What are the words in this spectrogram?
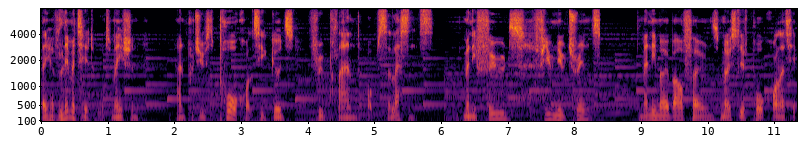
they have limited automation and produced poor quality goods through planned obsolescence. Many foods, few nutrients, many mobile phones, mostly of poor quality.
